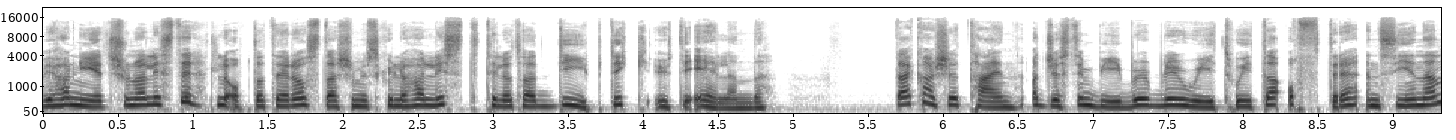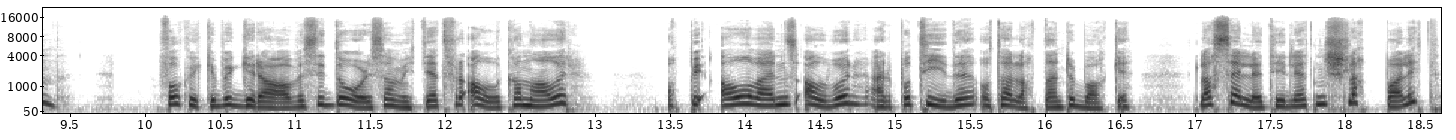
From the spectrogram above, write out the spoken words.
Vi har nyhetsjournalister til å oppdatere oss dersom vi skulle ha lyst til å ta et dypdykk ut i elendet. Det er kanskje et tegn at Justin Bieber blir retweeta oftere enn CNN. Folk vil ikke begraves i dårlig samvittighet fra alle kanaler. Oppi all verdens alvor er det på tide å ta latteren tilbake. La selvhøytideligheten slappe av litt,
